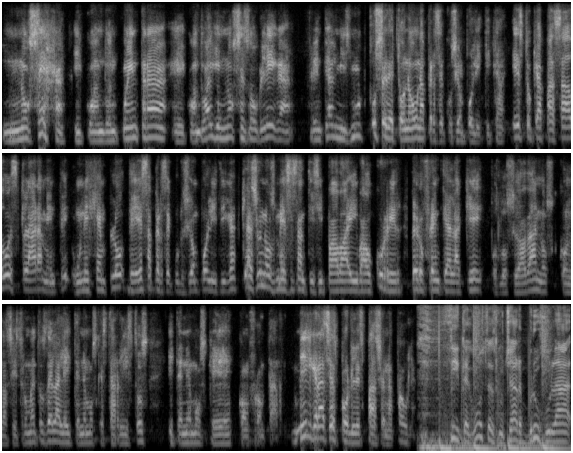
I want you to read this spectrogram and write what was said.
no ceja y cuando encuentra, eh, cuando alguien no se doblega frente al mismo, pues se detonó una persecución política. Esto que ha pasado es claramente un ejemplo de esa persecución política que hace unos meses anticipaba iba a ocurrir, pero frente a la que pues, los ciudadanos con los instrumentos de la ley tenemos que estar listos y tenemos que confrontar. Mil gracias por el espacio, Ana Paula. Si te gusta escuchar Brújula,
